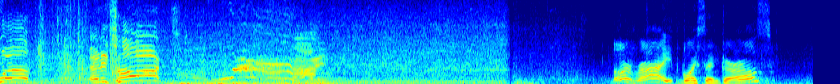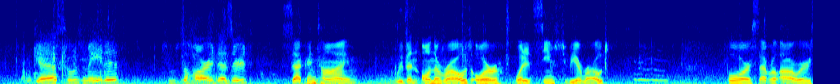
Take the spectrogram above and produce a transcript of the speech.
up and it's hot! All right, boys and girls. Guess who's made it to Sahara Desert second time? We've been on the road, or what it seems to be a road, for several hours.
